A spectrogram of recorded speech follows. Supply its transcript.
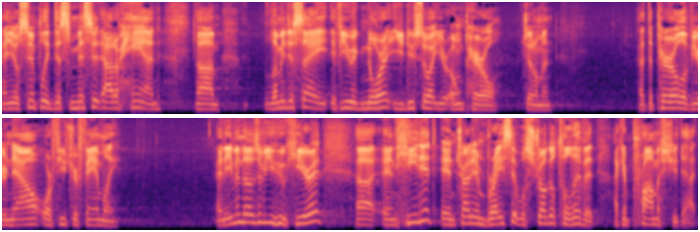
and you'll simply dismiss it out of hand. Um, let me just say if you ignore it, you do so at your own peril, gentlemen, at the peril of your now or future family. And even those of you who hear it uh, and heed it and try to embrace it will struggle to live it. I can promise you that.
